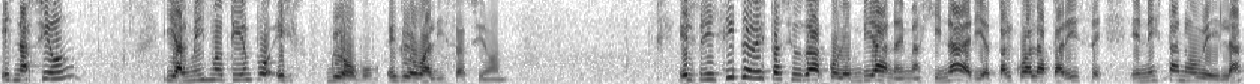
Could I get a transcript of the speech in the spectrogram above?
es nación y al mismo tiempo es globo, es globalización. El principio de esta ciudad colombiana imaginaria, tal cual aparece en esta novela,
